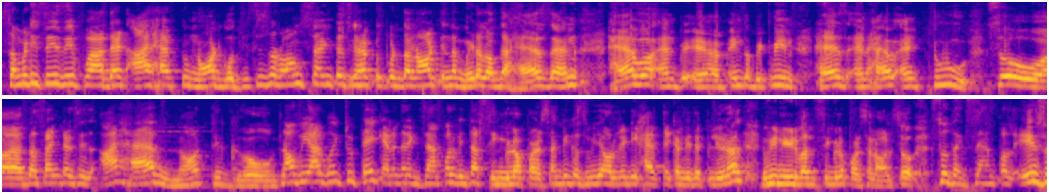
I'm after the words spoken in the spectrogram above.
somebody says if uh, that i have to not go this is a wrong sentence you have to put the not in the middle of the has and have and uh, in the between has and have and to so uh, the sentence is i have not to go now we are going to take another example with the singular person because we already have taken with the plural we need one singular person also so the example is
